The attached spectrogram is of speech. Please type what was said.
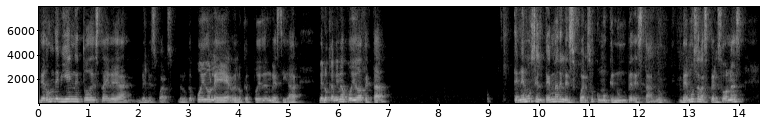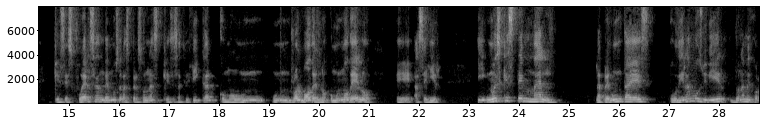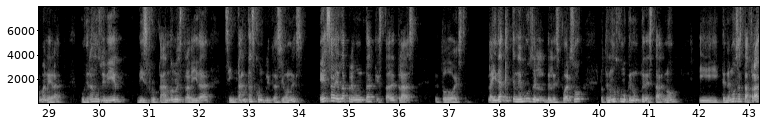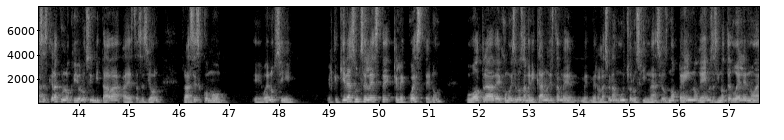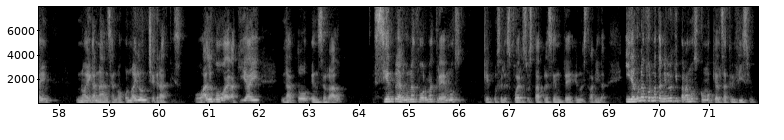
¿De dónde viene toda esta idea del esfuerzo? De lo que he podido leer, de lo que he podido investigar, de lo que a mí me ha podido afectar. Tenemos el tema del esfuerzo como que en un pedestal, ¿no? Vemos a las personas que se esfuerzan, vemos a las personas que se sacrifican como un, un role model, ¿no? Como un modelo eh, a seguir. Y no es que esté mal, la pregunta es, ¿pudiéramos vivir de una mejor manera? pudiéramos vivir disfrutando nuestra vida sin tantas complicaciones? Esa es la pregunta que está detrás de todo esto. La idea que tenemos del, esfuerzo lo tenemos como que en un pedestal, ¿no? Y tenemos hasta frases, que era con lo que yo los invitaba a esta sesión, frases como, eh, bueno, si el que quiere azul celeste, que le cueste, ¿no? U otra de, como dicen los americanos, y esta me, me, me relaciona mucho a los gimnasios, no pain, no gain, o sea, si no te duele, no hay, no hay ganancia, ¿no? O no hay lonche gratis, o algo, aquí hay gato encerrado. Siempre de alguna forma creemos que pues el esfuerzo está presente en nuestra vida. Y de alguna forma también lo equiparamos como que al sacrificio.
